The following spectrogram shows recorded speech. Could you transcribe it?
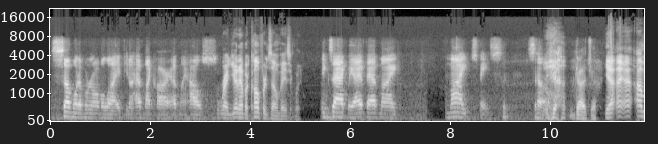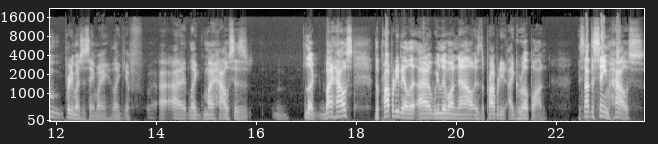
somewhat of a normal life. You know, have my car, have my house. Right. You gotta have a comfort zone, basically. Exactly. I have to have my my space. so Yeah. Gotcha. Yeah. I, I, I'm pretty much the same way. Like if I, I like my house is. Look, my house, the property that I, we live on now is the property I grew up on. It's not the same house.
